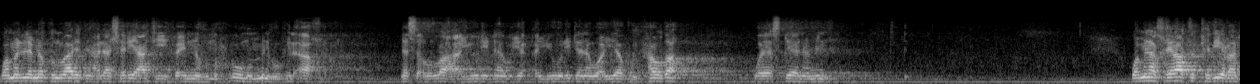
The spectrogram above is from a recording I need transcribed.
ومن لم يكن واردا على شريعته فإنه محروم منه في الآخرة. نسأل الله أن يوردنا وإياكم حوضه ويسقينا منه. ومن الخيرات الكثيرة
